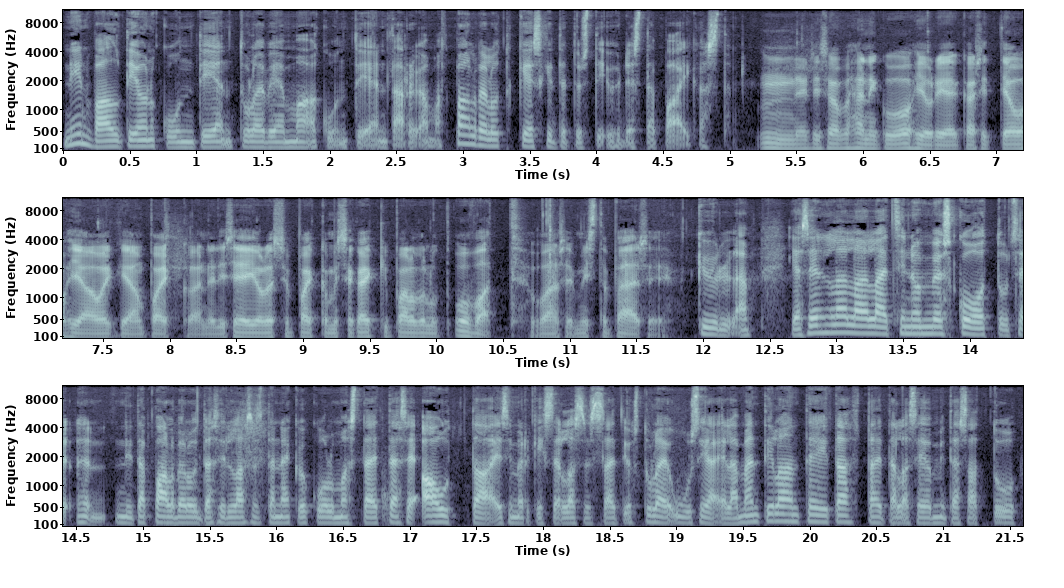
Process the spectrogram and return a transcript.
niin valtion, kuntien, tulevien maakuntien tarjoamat palvelut keskitetysti yhdestä paikasta. Mm, eli se on vähän niin kuin ohjuri, joka sitten ohjaa oikeaan paikkaan. Eli se ei ole se paikka, missä kaikki palvelut ovat, vaan se, mistä pääsee. Kyllä. Ja sen lailla, että siinä on myös koottu se, niitä palveluita sellaisesta näkökulmasta, että se auttaa esimerkiksi sellaisessa, että jos tulee uusia elämäntilanteita tai tällaisia, mitä sattuu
